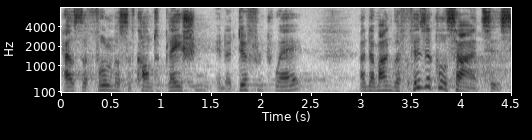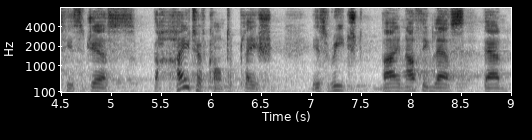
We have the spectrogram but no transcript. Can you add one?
has the fullness of contemplation in a different way. And among the physical sciences, he suggests, the height of contemplation is reached by nothing less than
